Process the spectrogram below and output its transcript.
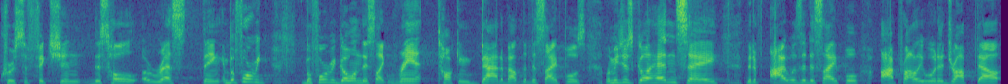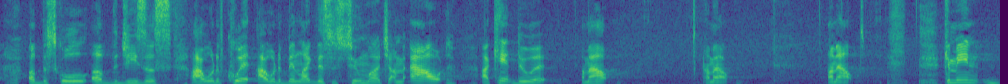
crucifixion, this whole arrest thing, and before we before we go on this like rant talking bad about the disciples, let me just go ahead and say that if I was a disciple, I probably would have dropped out of the school of the Jesus. I would have quit. I would have been like, this is too much. I'm out. I can't do it. I'm out. I'm out. I'm out. can mean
